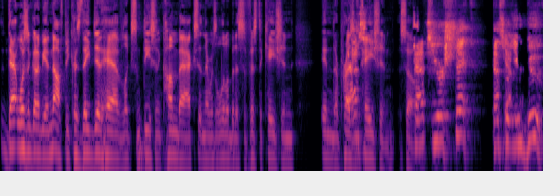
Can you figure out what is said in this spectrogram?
that wasn't going to be enough because they did have like some decent comebacks and there was a little bit of sophistication in their presentation so That's your shtick. That's what you do.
